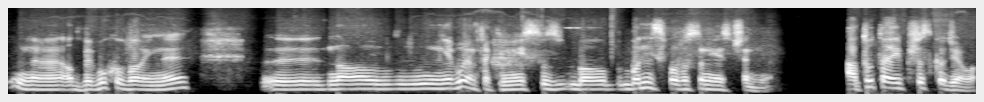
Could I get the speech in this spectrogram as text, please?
y, od wybuchu wojny, y, no, nie byłem w takim miejscu, bo, bo nic po prostu nie jest czynne. A tutaj wszystko działa.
